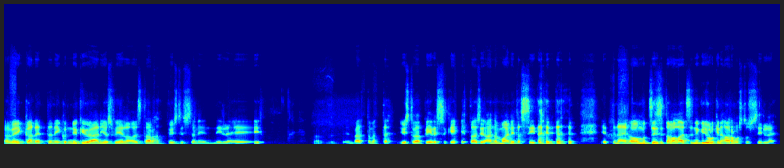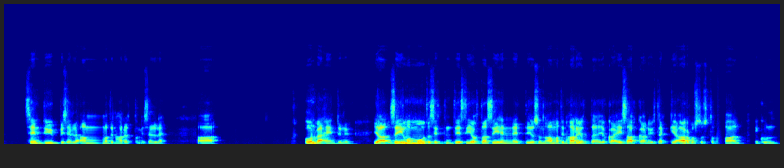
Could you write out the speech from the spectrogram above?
mä veikkaan, että niin kuin nykyään, jos vielä olisi tarhat pystyssä, niin niille ei välttämättä ystäväpiirissä kehtaisi aina mainita siitä, että, että näin on, mutta siis tavallaan, että se niin julkinen arvostus sille sen tyyppiselle ammatin harjoittamiselle uh, on vähentynyt. Ja se ilman muuta sitten tietysti johtaa siihen, että jos on ammatin harjoittaja, joka ei saakaan yhtäkkiä arvostusta, vaan niin kuin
